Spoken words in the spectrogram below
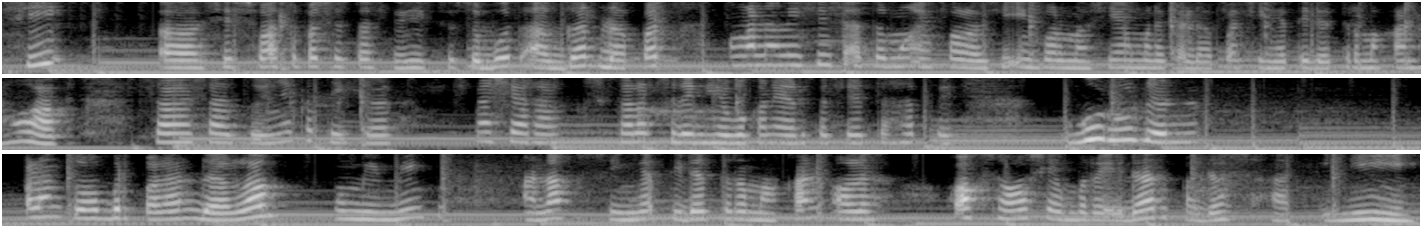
si uh, siswa atau peserta didik tersebut agar dapat menganalisis atau mengevaluasi informasi yang mereka dapat sehingga tidak termakan hoax. Salah satunya ketika masyarakat sekarang sedang dihebohkan RPC HP, guru dan orang tua berperan dalam membimbing anak sehingga tidak termakan oleh hoax-hoax yang beredar pada saat ini.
